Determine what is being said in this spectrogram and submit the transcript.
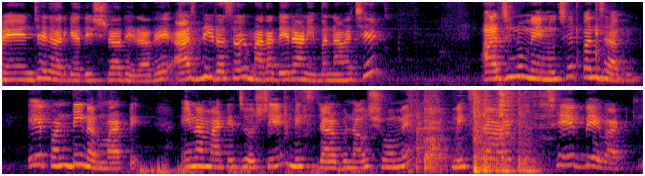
ફ્રેન્ડ જય દ્વારકાધીશ રાધે રાધે. આજની રસોઈ મારા દેરાણી બનાવે છે. આજનું મેનુ છે પંજાબી. એ પણ ડિનર માટે. એના માટે જોશે મિક્સ દાળ બનાવશું અમે. મિક્સ દાળ છે બે વાટકી.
